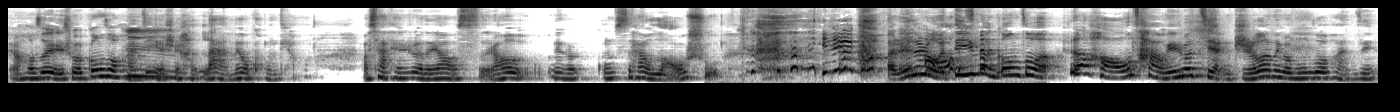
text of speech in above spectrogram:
然后所以说工作环境也是很烂，没有空调，然后夏天热的要死，然后那个公司还有老鼠。你这个反正就是我第一份工作，真的好惨。我跟你说，简直了那个工作环境。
